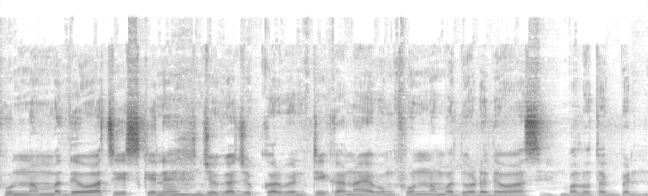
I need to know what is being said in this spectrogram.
Phone number দেওয়া আছে স্ক্রিনে, যোগাযোগ করবেন। ঠিকানা এবং ফোন নাম্বার দুটা দেওয়া আছে। ভালো থাকবেন।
